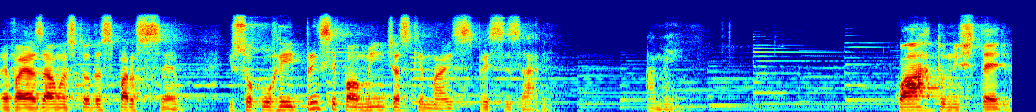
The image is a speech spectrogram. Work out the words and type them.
levai as almas todas para o céu e socorrei principalmente as que mais precisarem. Amém. Quarto mistério:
